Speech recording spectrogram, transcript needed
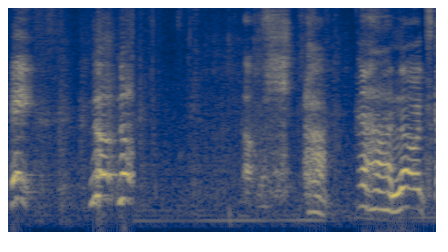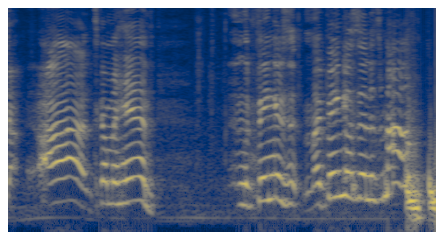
hey! No, no! Ah, no, it's got ah, it's got my hand, and the fingers, my fingers in his mouth.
